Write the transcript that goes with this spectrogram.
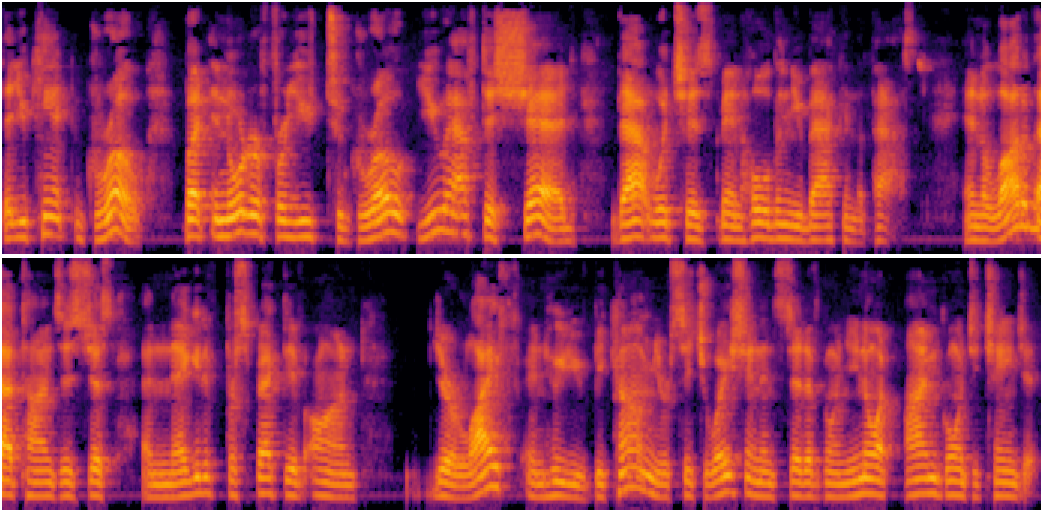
that you can't grow. But in order for you to grow, you have to shed that which has been holding you back in the past. And a lot of that times is just a negative perspective on your life and who you've become, your situation, instead of going, you know what, I'm going to change it.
